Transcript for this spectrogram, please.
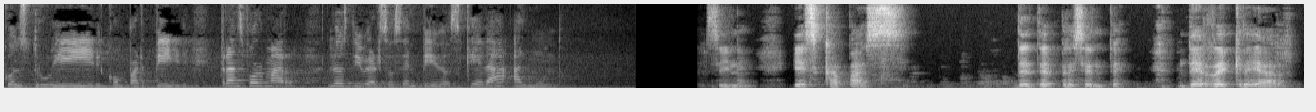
construir, compartir, transformar los diversos sentidos que da al mundo. El cine es capaz, desde el presente, de recrear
